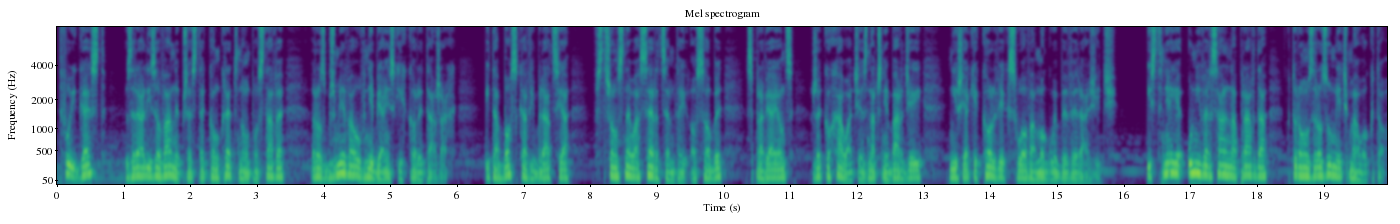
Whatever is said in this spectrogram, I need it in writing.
Twój gest, zrealizowany przez tę konkretną postawę, rozbrzmiewał w niebiańskich korytarzach. I ta boska wibracja wstrząsnęła sercem tej osoby, sprawiając, że kochała cię znacznie bardziej, niż jakiekolwiek słowa mogłyby wyrazić. Istnieje uniwersalna prawda, którą zrozumieć mało kto.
